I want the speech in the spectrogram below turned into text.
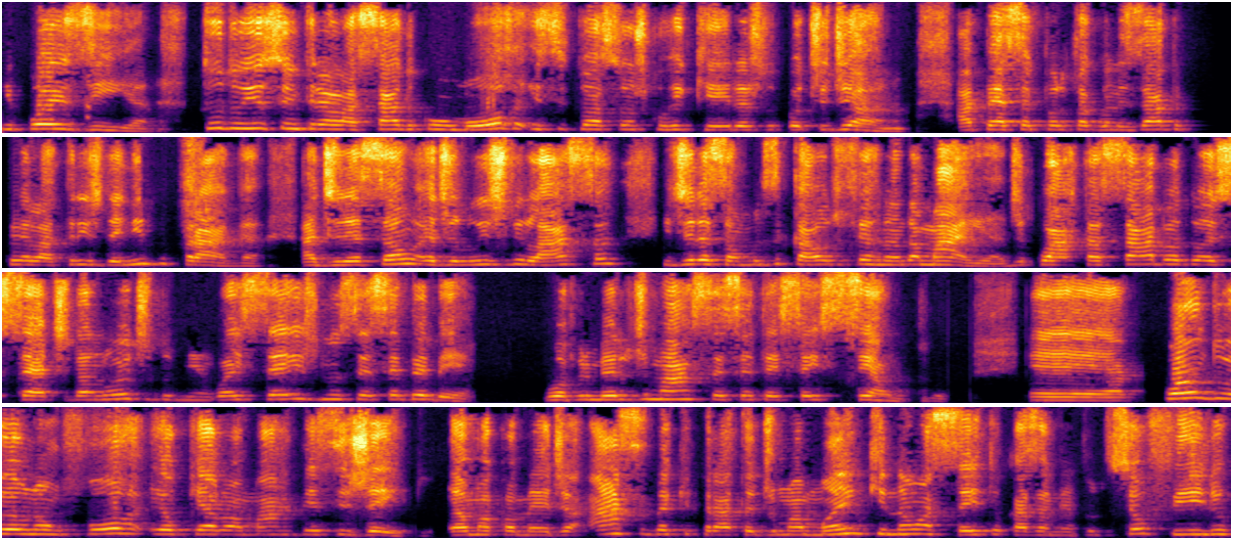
e poesia. Tudo isso entrelaçado com humor e situações corriqueiras do cotidiano. A peça é protagonizada pela atriz Denise Praga. A direção é de Luiz Vilaça e direção musical de Fernanda Maia. De quarta a sábado, às sete da noite, domingo às seis, no CCBB. Rua 1 de Março, 66, Centro. É, Quando eu não for, eu quero amar desse jeito. É uma comédia ácida que trata de uma mãe que não aceita o casamento do seu filho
